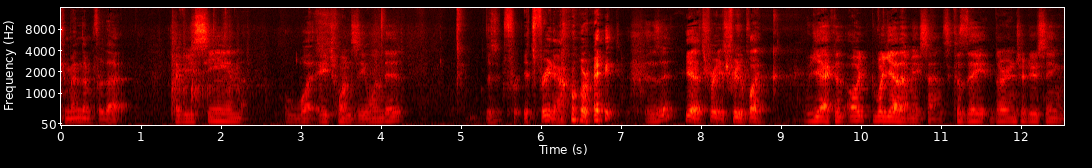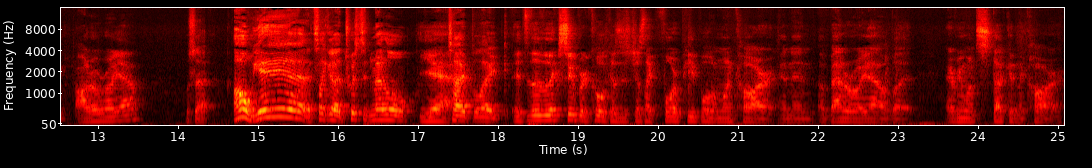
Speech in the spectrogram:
commend them for that. Have you seen what H1Z1 did? Is it? Fr- it's free now, right? Is it? Yeah, it's free. It's free to play. Yeah, cause oh well yeah that makes sense because they they're introducing Auto Royale. What's that? Oh yeah, yeah, yeah. It's like a twisted metal Yeah. type. Like It's it looks super cool because it's just like four people in one car and then a battle royale, but everyone's stuck in the car,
